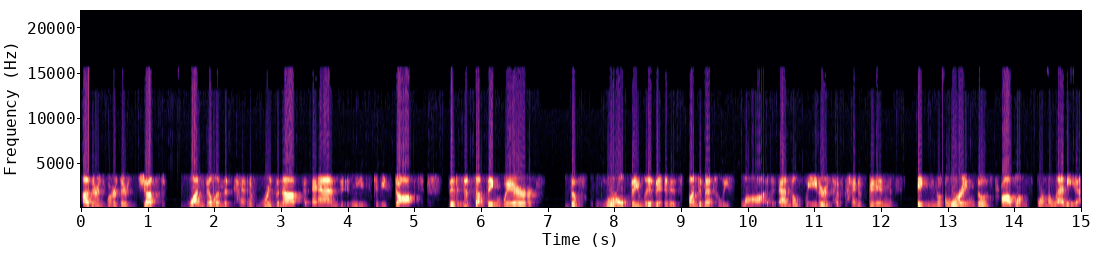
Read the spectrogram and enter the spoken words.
others where there's just one villain that's kind of risen up and needs to be stopped. This is something where the world they live in is fundamentally flawed and the leaders have kind of been ignoring those problems for millennia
